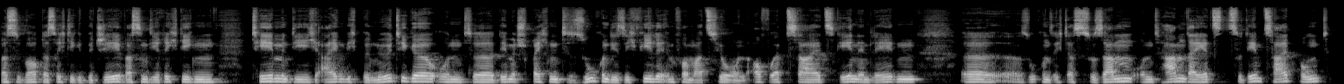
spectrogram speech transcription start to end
was ist überhaupt das richtige Budget, was sind die richtigen Themen, die ich eigentlich benötige und äh, dementsprechend suchen die sich viele Informationen auf Websites, gehen in Läden, äh, suchen sich das zusammen und haben da jetzt zu dem Zeitpunkt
